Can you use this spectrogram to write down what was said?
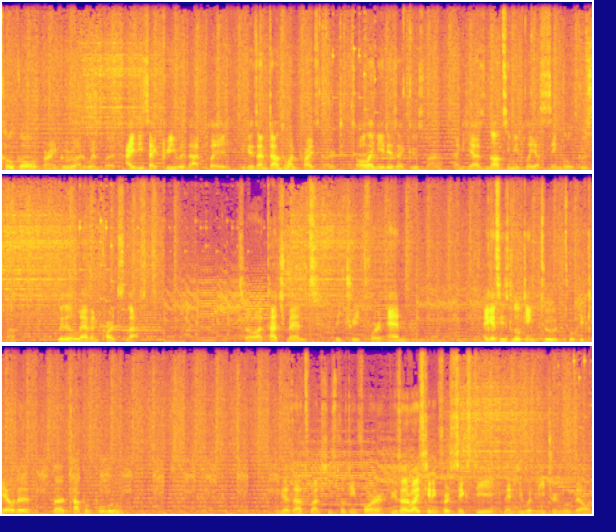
Koko, or Oranguru, and Wimpod. I disagree with that play because I'm down to one prize card. So all I need is a Guzma, and he has not seen me play a single Guzma, with 11 cards left. So attachment, retreat for N. I guess he's looking to, to hit KO the, the Tapu Bulu. I guess that's what he's looking for. Because otherwise hitting for 60, then he would need to remove own,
